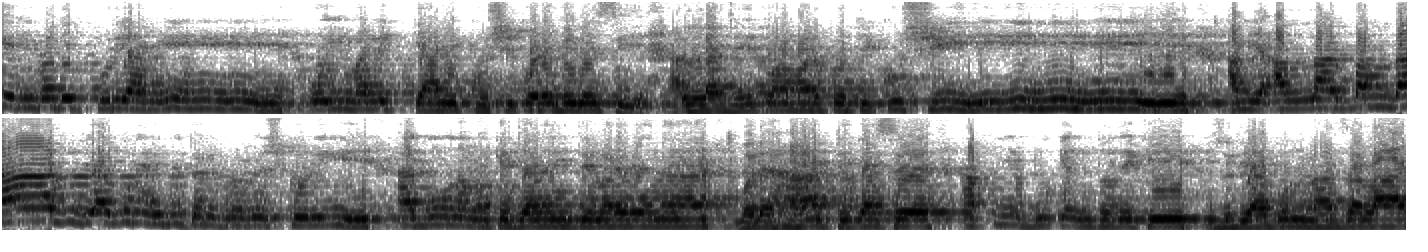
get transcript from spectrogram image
মালিকের ইবাদত করি আমি, ওই মালিককে আমি খুশি করে ফেলেছি। আল্লাহ যেহেতু আমার প্রতি খুশি, আমি আল্লাহর বান্দা, যদি আগুনের ভিতরে প্রবেশ করি, আগুন আমাকে জ্বালাইতে পারবে না। বলে হ্যাঁ ঠিক আছে, আপনি ঢুকেন তো দেখি, যদি আগুন না জ্বালায়,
